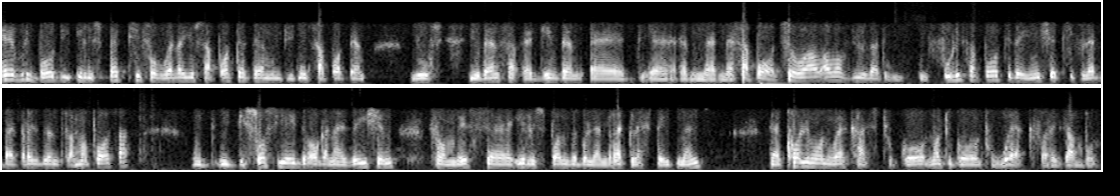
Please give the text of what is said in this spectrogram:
Everybody, irrespective of whether you supported them or you didn't support them, you you then uh, give them uh, uh, um, um, support. So our, our, view is that we, we fully support the initiative led by President Ramaphosa. We, we dissociate the organization from this uh, irresponsible and reckless statements. Calling on workers to go, not to go to work, for example.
